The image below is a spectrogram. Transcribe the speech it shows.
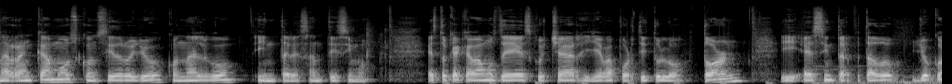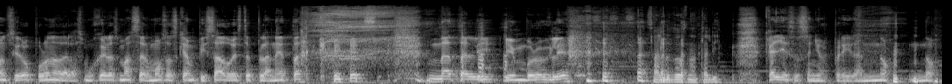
Bien, arrancamos, considero yo, con algo interesantísimo. Esto que acabamos de escuchar lleva por título Thorn y es interpretado, yo considero, por una de las mujeres más hermosas que han pisado este planeta, que es Natalie Imbruglia. Saludos, Natalie. Cállese, señor Pereira. No, no.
